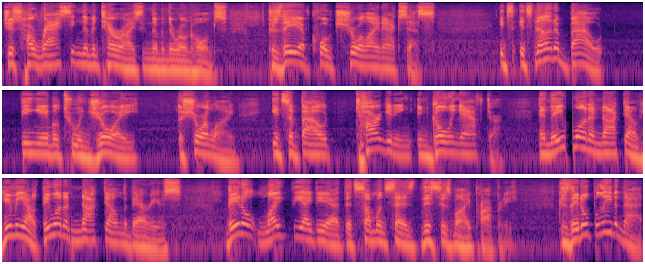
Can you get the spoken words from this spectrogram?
just harassing them and terrorizing them in their own homes because they have quote shoreline access. It's it's not about being able to enjoy the shoreline. It's about targeting and going after. And they want to knock down, hear me out. They want to knock down the barriers. They don't like the idea that someone says this is my property because they don't believe in that.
